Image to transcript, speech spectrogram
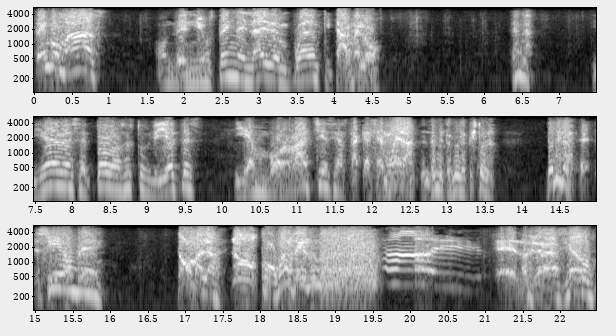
Tengo más. Donde ni usted ni nadie puedan quitármelo. Venga. Llévese todos estos billetes y emborráchese hasta que se muera. Dame también la pistola. Démela. Eh, sí, hombre. ¡Tómala! ¡No, cobarde! ¡Ay! ¡Desgraciado!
